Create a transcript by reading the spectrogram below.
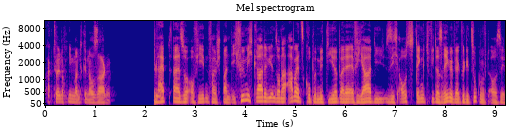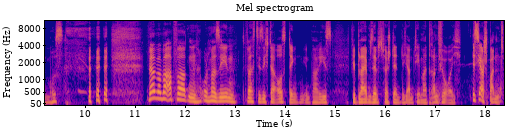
aktuell noch niemand genau sagen. Bleibt also auf jeden Fall spannend. Ich fühle mich gerade wie in so einer Arbeitsgruppe mit dir bei der FIA, die sich ausdenkt, wie das Regelwerk für die Zukunft aussehen muss. Werden wir mal abwarten und mal sehen, was die sich da ausdenken in Paris. Wir bleiben selbstverständlich am Thema dran für euch. Ist ja spannend.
